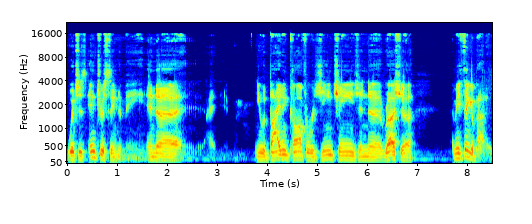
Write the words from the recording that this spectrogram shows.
which is interesting to me. And uh, I, you know, with Biden calling for regime change in uh, Russia, I mean, think about it.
